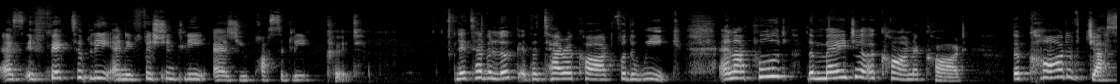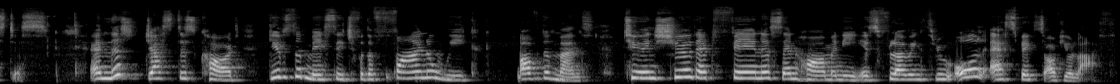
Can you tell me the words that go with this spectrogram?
as effectively and efficiently as you possibly could. Let's have a look at the tarot card for the week. And I pulled the Major Arcana card, the card of justice. And this justice card gives the message for the final week of the month to ensure that fairness and harmony is flowing through all aspects of your life.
